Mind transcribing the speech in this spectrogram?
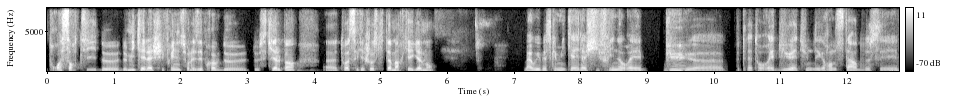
trois sorties de, Michaela Schifrin sur les épreuves de, de ski alpin. Euh, toi, c'est quelque chose qui t'a marqué également bah oui, parce que Michaela Schifrin aurait pu, euh, peut-être aurait dû être une des grandes stars de ces,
